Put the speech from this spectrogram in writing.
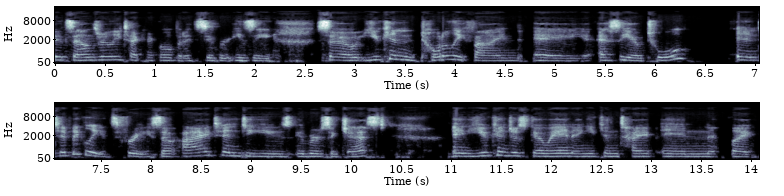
it sounds really technical but it's super easy. So you can totally find a seo tool and typically it's free. So i tend to use Ubersuggest and you can just go in and you can type in like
